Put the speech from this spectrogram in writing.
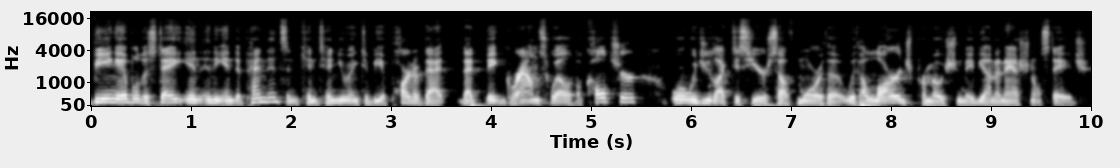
being able to stay in, in the independence and continuing to be a part of that that big groundswell of a culture? Or would you like to see yourself more with a, with a large promotion, maybe on a national stage?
